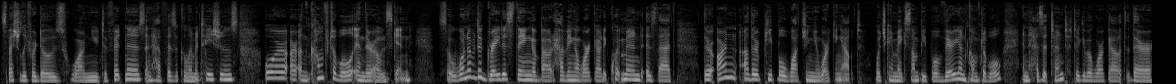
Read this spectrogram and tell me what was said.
especially for those who are new to fitness and have physical limitations or are uncomfortable in their own skin. So one of the greatest thing about having a workout equipment is that there aren't other people watching you working out, which can make some people very uncomfortable and hesitant to give a workout. They're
